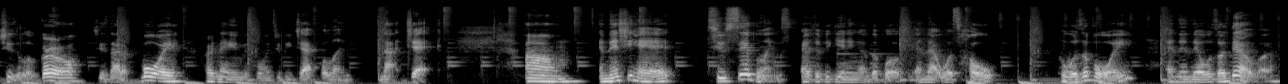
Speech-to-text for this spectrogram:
She's a little girl. She's not a boy. Her name is going to be Jacqueline, not Jack. Um, and then she had two siblings at the beginning of the book, and that was Hope, who was a boy, and then there was Odella,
